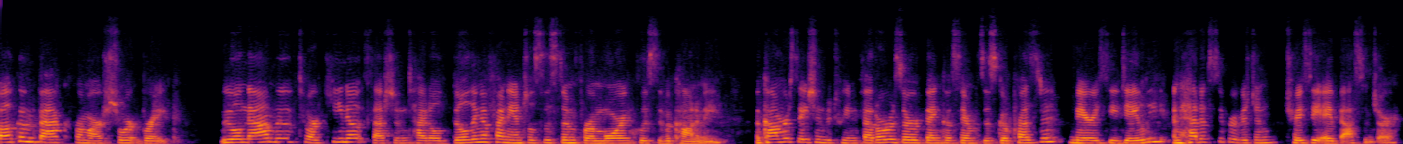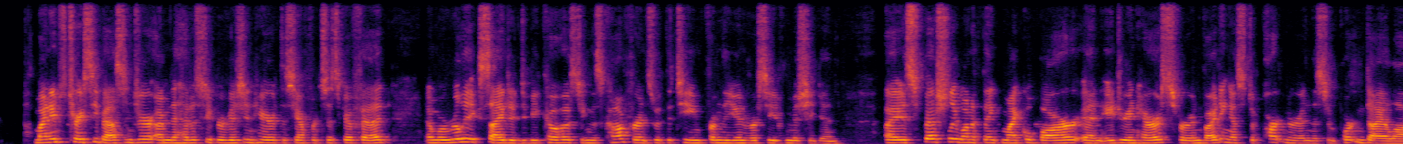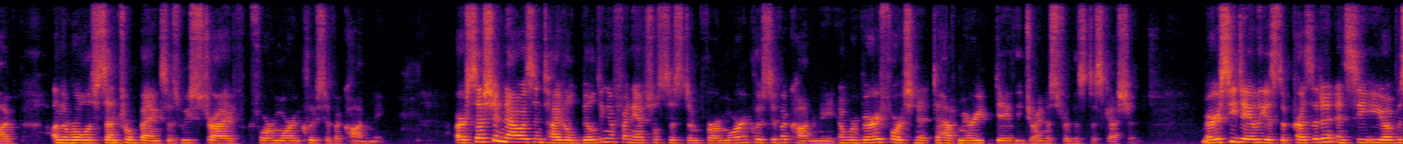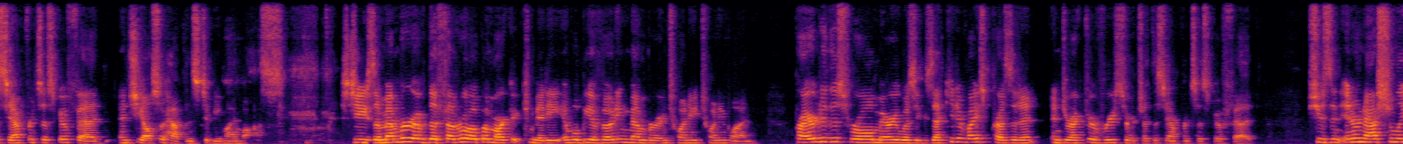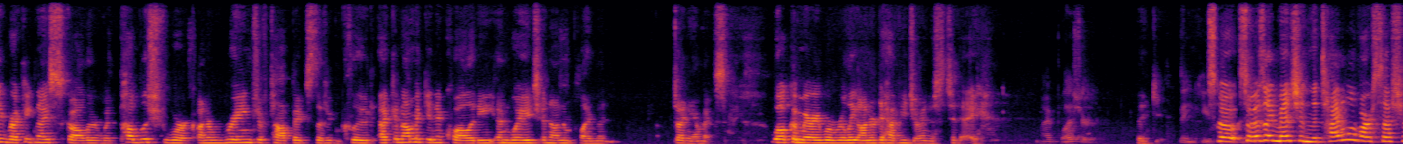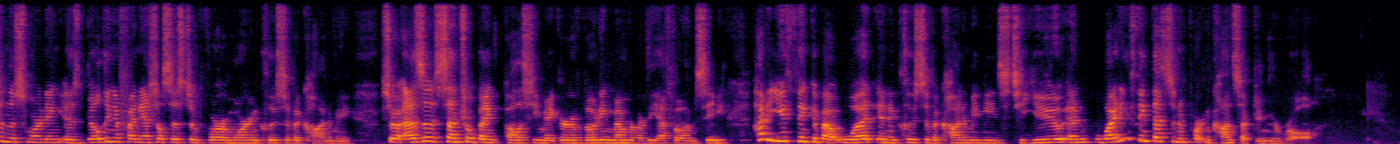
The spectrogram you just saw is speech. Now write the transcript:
Welcome back from our short break. We will now move to our keynote session titled Building a Financial System for a More Inclusive Economy, a conversation between Federal Reserve Bank of San Francisco President Mary C. Daly and Head of Supervision Tracy A. Basinger. My name is Tracy Basinger. I'm the Head of Supervision here at the San Francisco Fed, and we're really excited to be co-hosting this conference with the team from the University of Michigan. I especially want to thank Michael Barr and Adrienne Harris for inviting us to partner in this important dialogue on the role of central banks as we strive for a more inclusive economy. Our session now is entitled Building a Financial System for a More Inclusive Economy, and we're very fortunate to have Mary Daly join us for this discussion. Mary C. Daly is the president and CEO of the San Francisco Fed, and she also happens to be my boss. She's a member of the Federal Open Market Committee and will be a voting member in 2021. Prior to this role, Mary was executive vice president and director of research at the San Francisco Fed. She's an internationally recognized scholar with published work on a range of topics that include economic inequality and wage and unemployment dynamics. Welcome, Mary. We're really honored to have you join us today. My pleasure. Thank you. Thank you. So, so as I mentioned, the title of our session this morning is Building a Financial System for a More Inclusive Economy. So as a central bank policymaker, a voting member of the FOMC, how do you think about what an inclusive economy means to you? And why do you think that's an important concept in your role?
